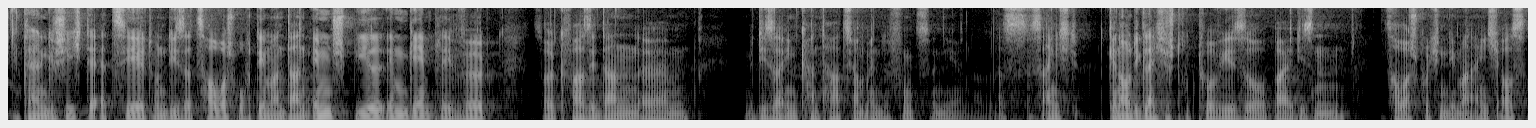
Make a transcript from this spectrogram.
eine kleine Geschichte erzählt und dieser Zauberspruch, den man dann im Spiel, im Gameplay wirkt, soll quasi dann ähm, mit dieser Inkantatio am Ende funktionieren. Also das ist eigentlich genau die gleiche Struktur wie so bei diesen Zaubersprüchen, die man eigentlich aus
